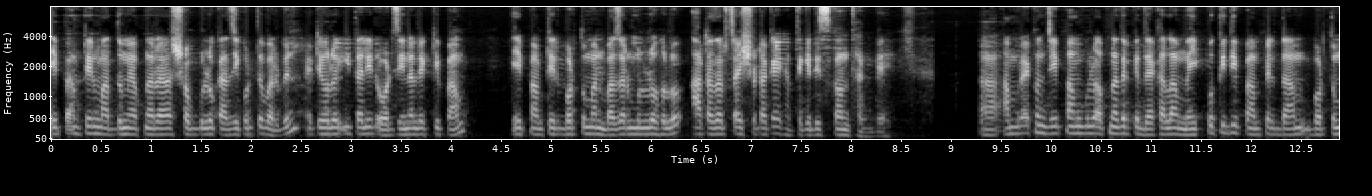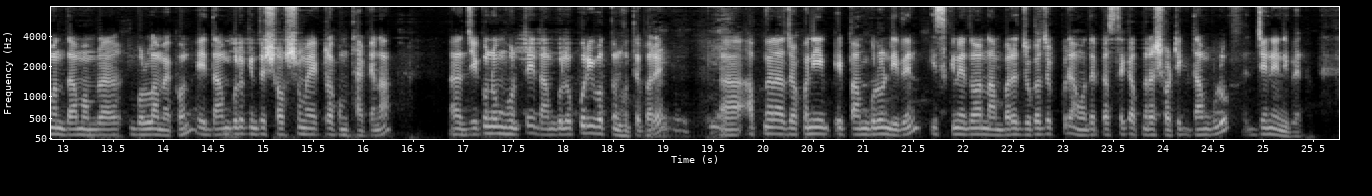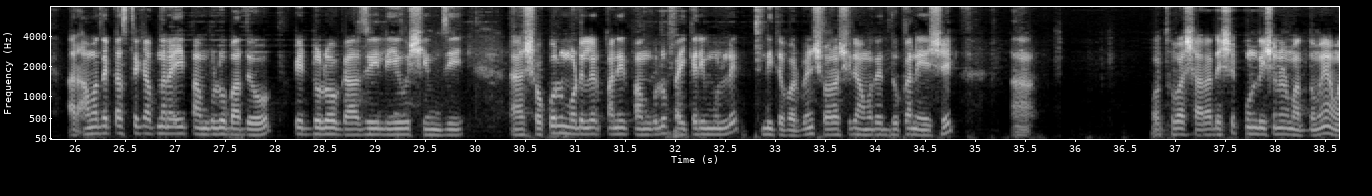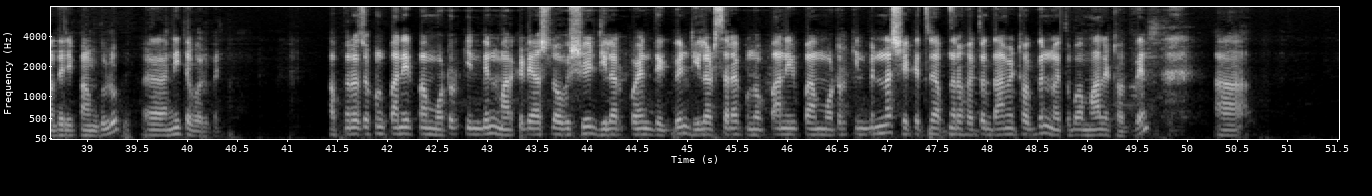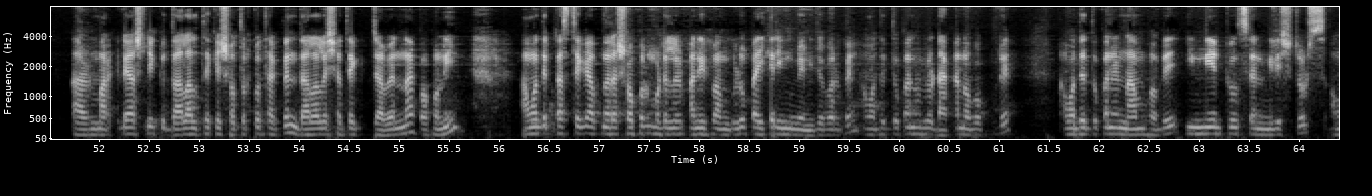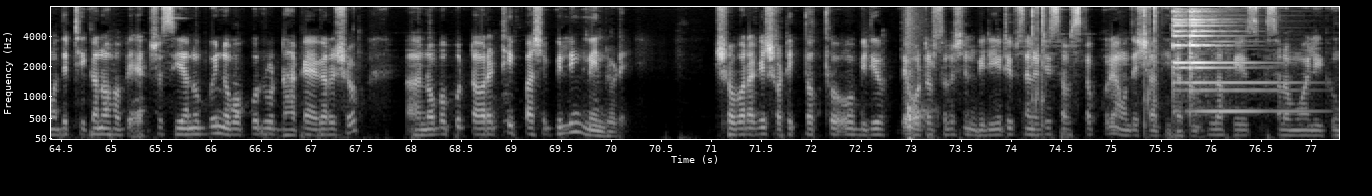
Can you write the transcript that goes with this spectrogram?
এই পাম্পটির মাধ্যমে আপনারা সবগুলো কাজই করতে পারবেন। এটি হলো ইতালির অরিজিনাল একটি পাম্প। এই পাম্পটির বর্তমান বাজার মূল্য হলো আট হাজার চারশো টাকা। এখান থেকে ডিসকাউন্ট থাকবে। আমরা এখন যে পাম্পগুলো আপনাদেরকে দেখালাম, এই প্রতিটি পাম্পের দাম, বর্তমান দাম আমরা বললাম এখন, এই দামগুলো কিন্তু সবসময় একরকম থাকে না। যে কোনো মুহূর্তে দামগুলো পরিবর্তন হতে পারে। আপনারা যখনই এই পাম্পগুলো নেবেন, স্ক্রিনে দেওয়া নাম্বারে যোগাযোগ করে আমাদের কাছ থেকে আপনারা সঠিক দামগুলো জেনে নেবেন। আর আমাদের কাছ থেকে আপনারা এই পাম্পগুলো বাদেও পেট্রোলো, গাজি, লিউ সিমজি সকল মডেলের পানির পাম্পগুলো পাইকারি মূল্যে নিতে পারবেন। সরাসরি আমাদের দোকানে এসে অথবা সারা দেশে কন্ডিশনের মাধ্যমে আমাদের এই পাম্পগুলো নিতে পারবেন। আপনারা যখন পানির পাম্প মোটর কিনবেন, মার্কেটে আসলে অবশ্যই ডিলার পয়েন্ট দেখবেন। ডিলার ছাড়া কোনো পানির পাম্প মোটর কিনবেন না। সেক্ষেত্রে আপনারা হয়তো দামে ঠকবেন নয়তো বা মালে ঠকবেন। আর মার্কেটে আসলে একটু দালাল থেকে সতর্ক থাকবেন। দালালের সাথে যাবেন না কখনই। আমাদের কাছ থেকে আপনারা সকল মডেলের পানির পাম্পগুলো পাইকারি মূল্যে নিতে পারবেন। আমাদের দোকান হলো ঢাকা নবাবপুরে। আমাদের দোকানের নাম হবে union tools and mill stores. আমাদের ঠিকানা হবে একশো ছিয়ানব্বই নবাবপুর রোড, ঢাকা এগারোশো নবাবপুর টাওয়ারের ঠিক পাশে বিল্ডিং মেইন রোডে। সবার আগে সঠিক তথ্য ও ভিডিওতে ওয়াটার সলিউশন ভিডিও ইউটিউব চ্যানেলটি সাবস্ক্রাইব করে আমাদের সাথে থাকুন। আল্লাহ হাফিজ। আসসালামু আলাইকুম।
